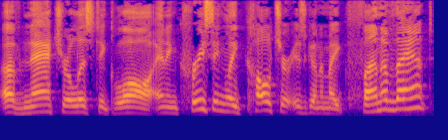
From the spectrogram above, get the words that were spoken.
of naturalistic law. And increasingly, culture is going to make fun of that,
